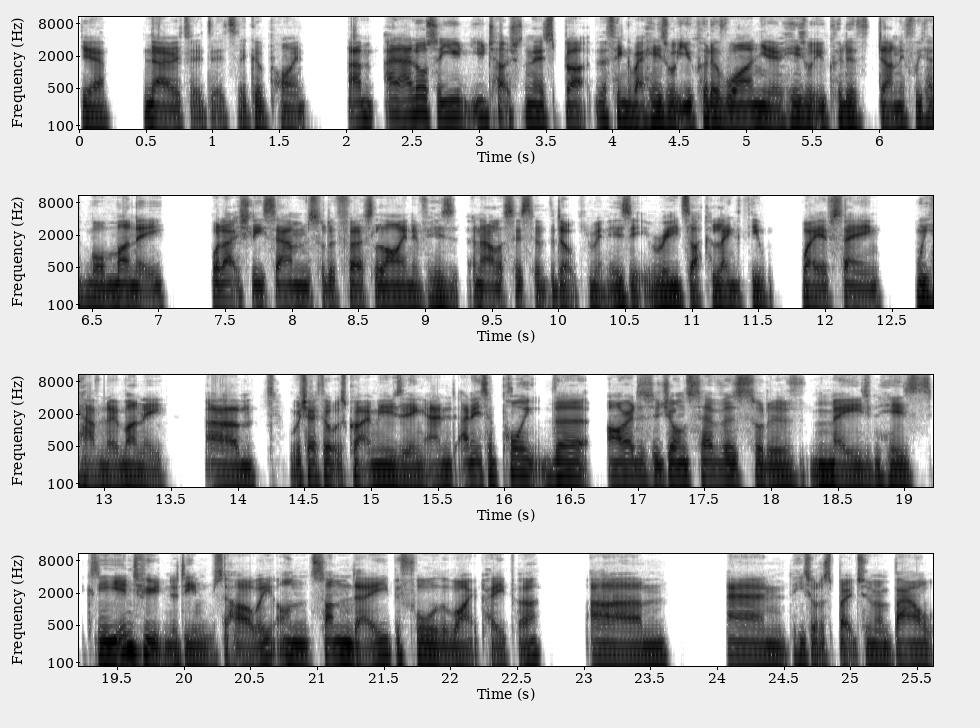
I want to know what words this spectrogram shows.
yeah. No, it's, it's a good point. Um, and, and, also, you, you touched on this, but the thing about here's what you could have won, you know, here's what you could have done if we had more money. Well, actually, Sam's sort of first line of his analysis of the document is it reads like a lengthy way of saying we have no money um, which I thought was quite amusing. And and it's a point that our editor John Severs sort of made in his because he interviewed Nadhim Zahawi on Sunday before the white paper, um, and he sort of spoke to him about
